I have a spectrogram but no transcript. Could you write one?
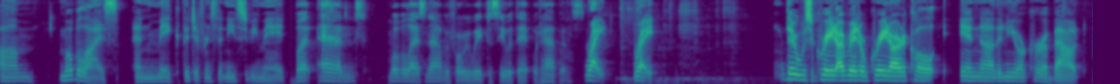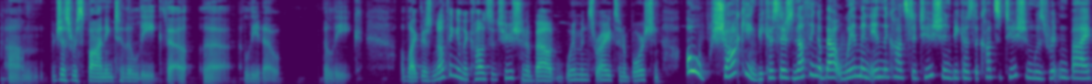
um, mobilize and make the difference that needs to be made. but and mobilize now before we wait to see what they, what happens. Right, right. There was a great, I read a great article in uh, the New Yorker about um, just responding to the leak, the, the Alito, the leak. Of like, there's nothing in the Constitution about women's rights and abortion. Oh, shocking! Because there's nothing about women in the Constitution because the Constitution was written by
